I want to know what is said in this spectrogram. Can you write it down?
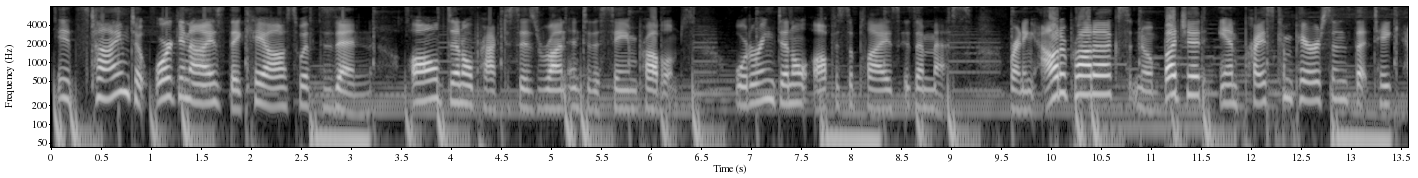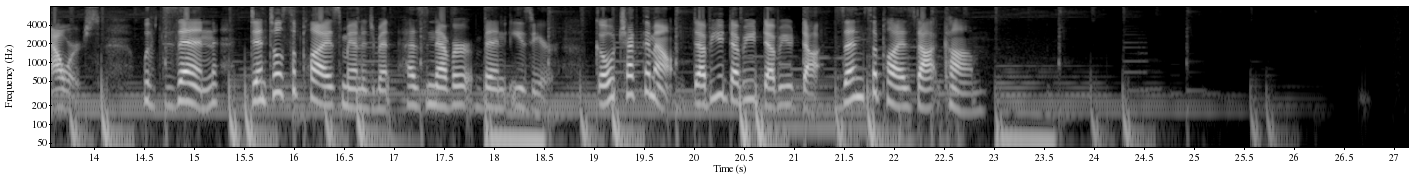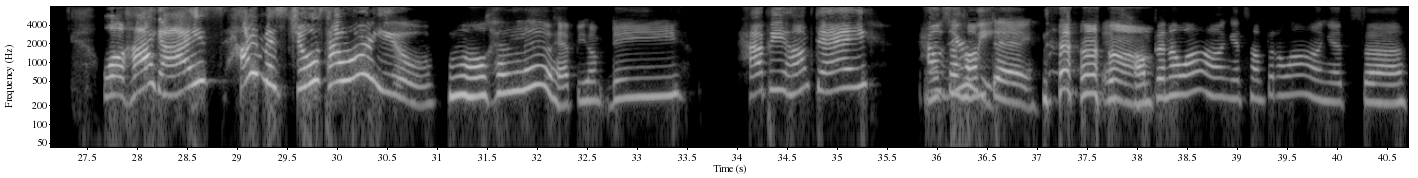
It's time to organize the chaos with Zen. All dental practices run into the same problems. Ordering dental office supplies is a mess. Running out of products, no budget, and price comparisons that take hours. With Zen, dental supplies management has never been easier. Go check them out www.zensupplies.com. Well, hi guys. Hi, Miss Jules. How are you? Well, hello. Happy Hump Day. Happy Hump Day. How's it's your hump week? day? It's humping along. It's humping along. It's uh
